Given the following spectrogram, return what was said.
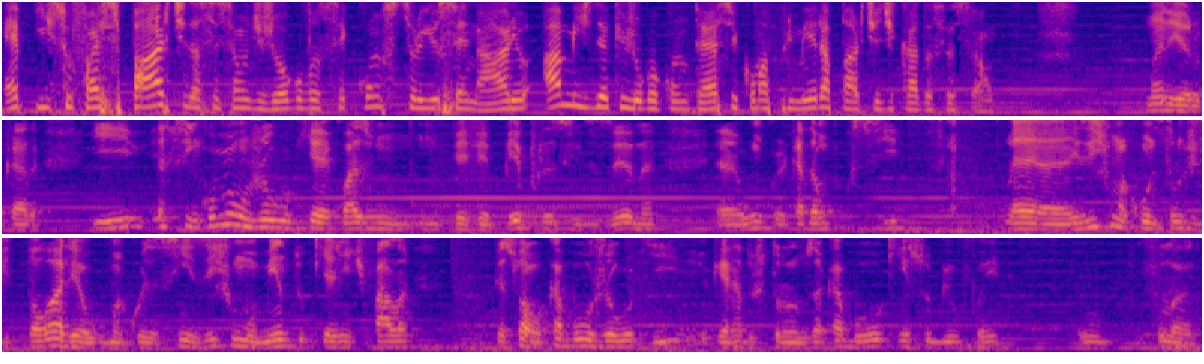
É, isso faz parte da sessão de jogo. Você construir o cenário à medida que o jogo acontece, como a primeira parte de cada sessão. Maneiro, cara. E, assim, como é um jogo que é quase um, um PVP, por assim dizer, né? É, um, cada um por si. É, existe uma condição de vitória, alguma coisa assim? Existe um momento que a gente fala, pessoal, acabou o jogo aqui, a Guerra dos Tronos acabou, quem subiu foi o, fulano.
